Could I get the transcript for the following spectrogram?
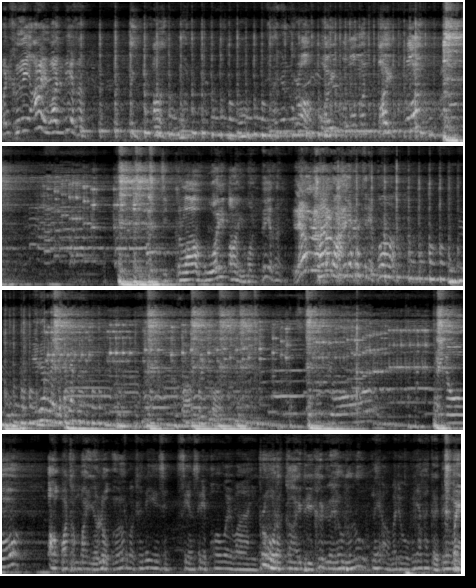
มันคือไอ้อ้ายวันพี่ค่ะอ้าวมันใครนั้นกล้าปล่อยตัวมันไปร้องมันจิตก ล้าหวยอ้อยวันพี่ค่ะแล้วนะช้ากว่าที่จะเสด็จพ่อ มีเรื่องอะไรกันฝากไว้ก่อนโยไอ้หนูออกมาทำไมอะลูกเออจะบอกฉันได้ยินเสียงเสียงเสด็จพ่อวายโปรร่างกายดีขึ้นแล้วเหรอลูกๆเลยออกมาดูพี่ยักษ์เกิดเรื่องอะไรไม่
